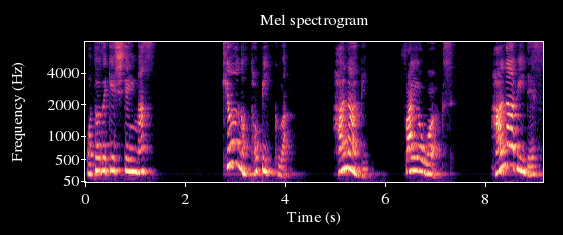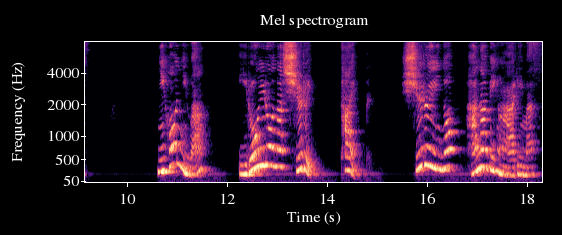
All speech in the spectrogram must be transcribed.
お届けしています。今日のトピックは花火 fireworks 花火です。日本にはいろいろな種類 type 種類の花火があります。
